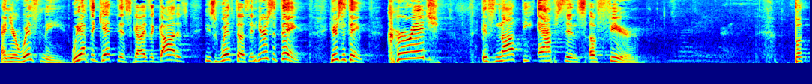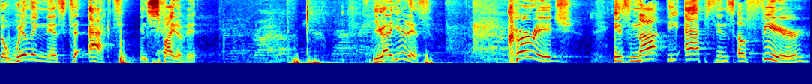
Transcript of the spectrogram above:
and you're with me. We have to get this, guys, that God is, He's with us. And here's the thing here's the thing courage is not the absence of fear, but the willingness to act in spite of it. You got to hear this. Courage is not the absence of fear,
